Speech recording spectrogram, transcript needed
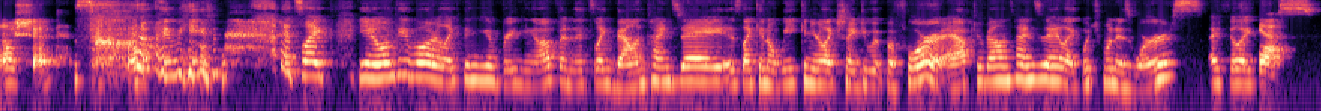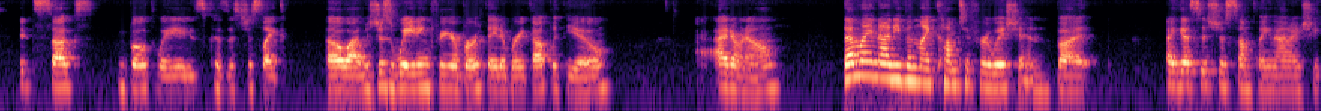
Oh shit! So, I mean, it's like, you know, when people are like thinking of breaking up and it's like Valentine's Day is like in a week and you're like, should I do it before or after Valentine's Day? Like, which one is worse? I feel like Yes. it sucks both ways because it's just like, oh, I was just waiting for your birthday to break up with you. I don't know. That might not even like come to fruition, but I guess it's just something that I should.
